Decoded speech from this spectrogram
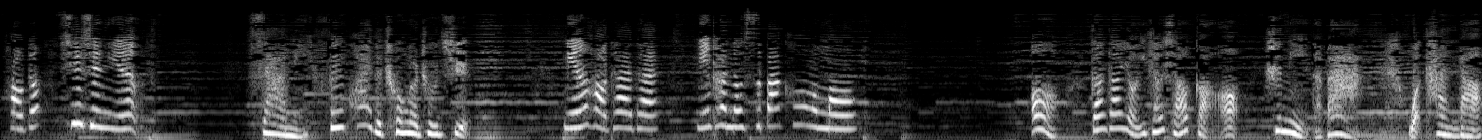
好的，谢谢您。萨米飞快地冲了出去。您好，太太，您看到斯巴克了吗？哦，刚刚有一条小狗，是你的吧？我看到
